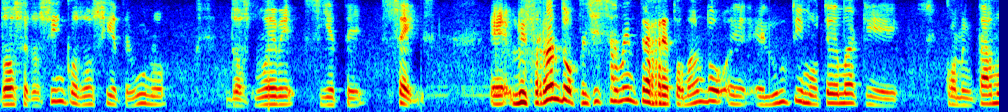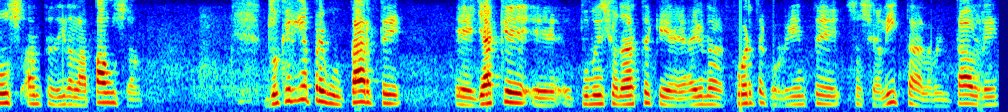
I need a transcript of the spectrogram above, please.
205-271-2976. Eh, Luis Fernando, precisamente retomando eh, el último tema que comentamos antes de ir a la pausa, yo quería preguntarte, eh, ya que tú mencionaste que hay una fuerte corriente socialista, lamentable,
